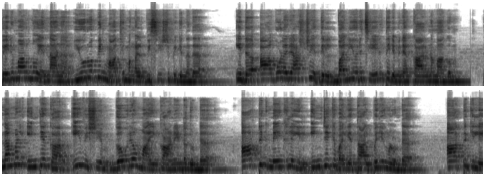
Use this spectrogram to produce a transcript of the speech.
പെരുമാറുന്നു എന്നാണ് യൂറോപ്യൻ മാധ്യമങ്ങൾ വിശേഷിപ്പിക്കുന്നത്. ഇത് ആഗോള രാഷ്ട്രീയത്തിൽ വലിയൊരു ചേരിതിരിവിന് കാരണമാകും. നമ്മൾ ഇന്ത്യക്കാർ ഈ വിഷയം ഗൗരവമായി കാണേണ്ടതുണ്ട്. ആർട്ടിക് മേഖലയിൽ ഇന്ത്യയ്ക്ക് വലിയ താൽപ്പര്യങ്ങളുണ്ട് ആർട്ടിക്കിലെ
